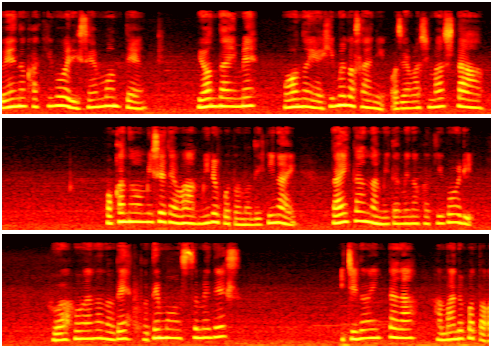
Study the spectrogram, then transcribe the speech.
上野かき氷専門店、4代目大野屋氷室さんにお邪魔しました。他のお店では見ることのできない大胆な見た目のかき氷。ふわふわなのでとてもおすすめです。一度行ったらハマること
